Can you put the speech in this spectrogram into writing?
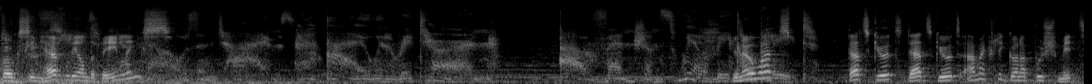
Focusing heavily on the Banelings. Return. Our vengeance will be You know what? That's good, that's good. I'm actually gonna push mid.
